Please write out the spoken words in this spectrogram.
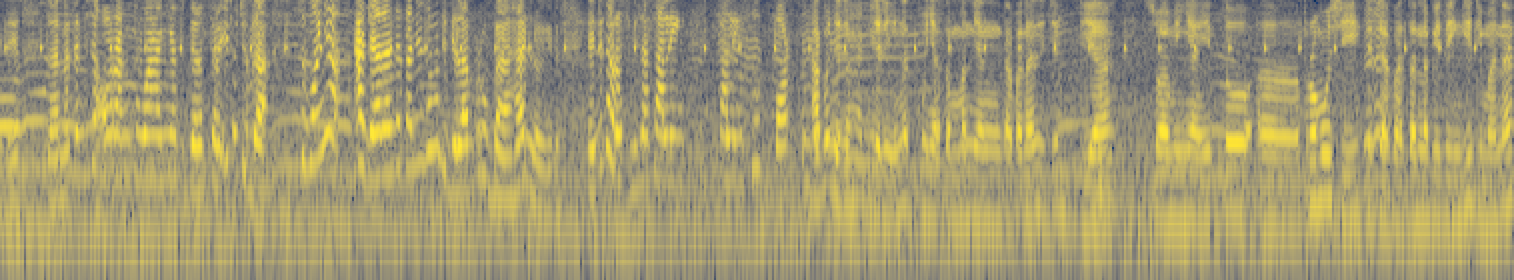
gitu ya. Dalam arti misalnya orang tuanya saudara-saudara itu juga semuanya ada rentetannya semua di dalam perubahan loh gitu. Dan itu harus bisa saling saling support aku jadi jadi inget punya teman yang kapan nanti Jin. Dia suaminya itu eh, promosi ke jabatan lebih tinggi di mana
